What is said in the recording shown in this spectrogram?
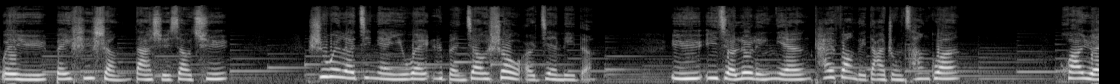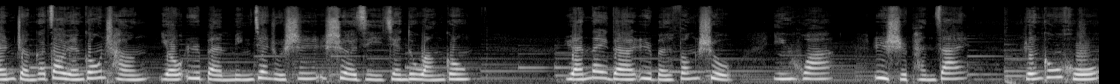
位于卑诗省大学校区，是为了纪念一位日本教授而建立的，于1960年开放给大众参观。花园整个造园工程由日本名建筑师设计监督完工。园内的日本枫树、樱花、日式盆栽、人工湖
